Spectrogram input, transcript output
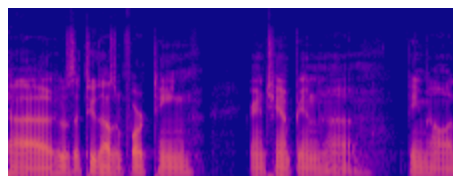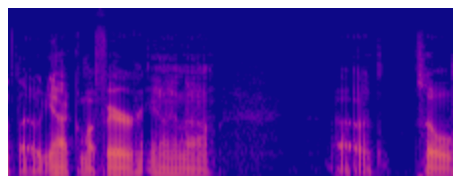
uh, who was a 2014 grand champion uh, female at the Yakima Fair, and uh, uh, so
